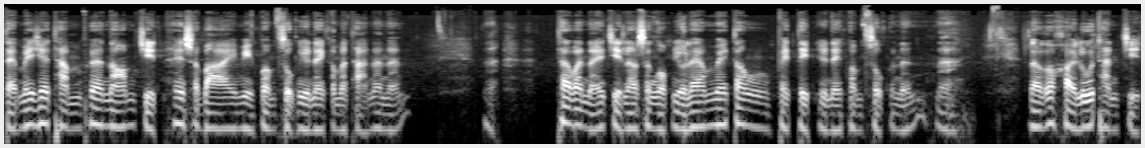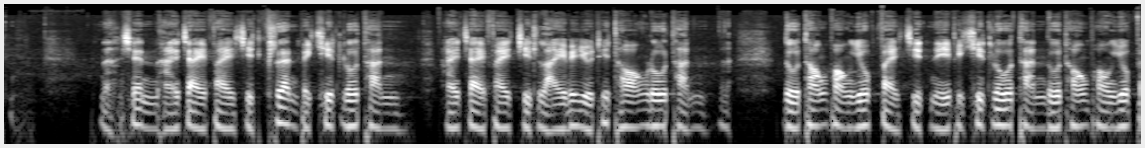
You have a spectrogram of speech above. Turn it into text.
แต่ไม่ใช่ทำเพื่อน้อมจิตให้สบายมีความสุขอยู่ในกรรมฐานนั้นนั้นนะ ถ้าวันไหนจิตเราสงบอยู่แล้วไม่ต้องไปติดอยู่ในความสุขนั้นนะเราก็คอยรู้ทันจิตนะเช่นหายใจไปจิตเคลื่อนไปคิดรู้ทัน หายใจไปจิตไหลไปอยู่ที่ท้องรู้ทันนะดูท้องพองยุบไปจิตหนีไปคิดรู้ทัน ดูท้องพองยุบไป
